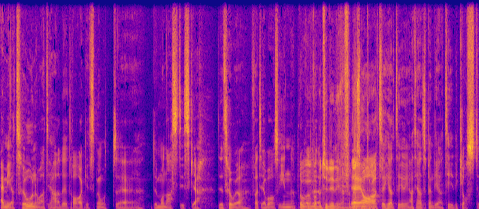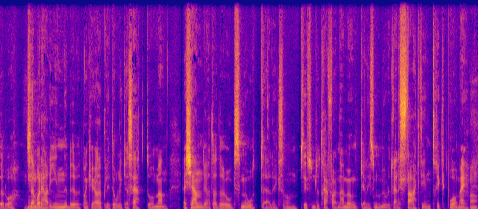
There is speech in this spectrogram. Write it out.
Men jag tror nog att jag hade dragits mot eh, det monastiska. Det tror jag, för att jag var så inne på Och det. vad betyder det? För Eh, ja, att, helt tiden, att jag hade spenderat tid i kloster då. Sen vad det hade inneburit, man kan göra det på lite olika sätt då, men jag kände ju att jag drogs mot det. Liksom. Precis som du träffade den här munken, liksom, de gjorde ett väldigt starkt intryck på mig. Ja.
